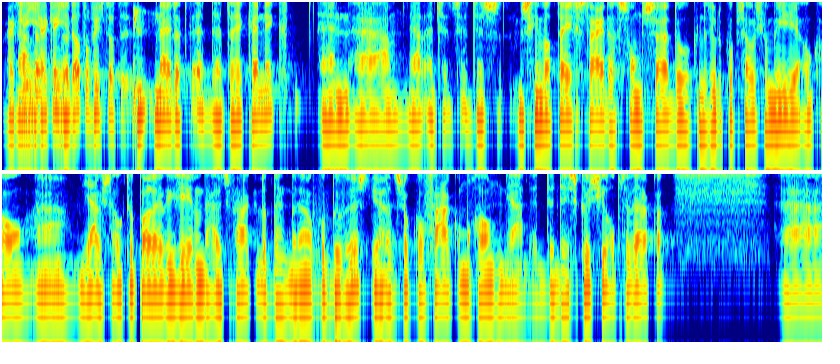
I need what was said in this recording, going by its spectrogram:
Herken, Ja, dat- herken je dat- dat of is dat Nee, dat, dat herken ik. En eh, ja, het, is misschien wel tegenstrijdig. Soms eh, doe ik natuurlijk op social media ook al eh, juist ook de polariserende uitspraken. Dat ben ik me dan ook wel bewust. Ja. Maar dat is ook wel vaak om gewoon ja, de, de discussie op te werpen. Eh,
